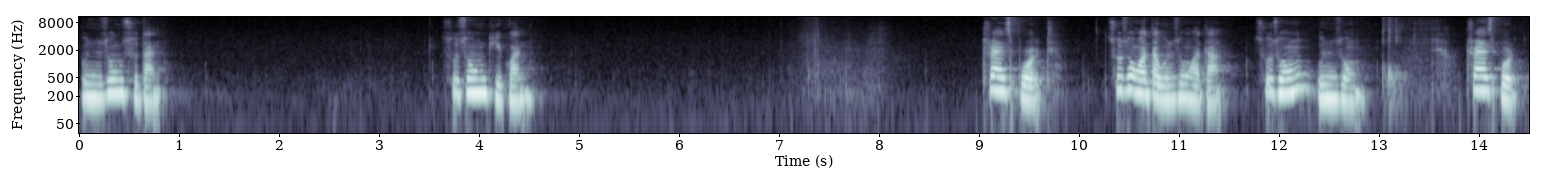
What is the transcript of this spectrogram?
운송수단, 수송기관, transport, 수송하다, 운송하다, 수송, 운송, transport,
